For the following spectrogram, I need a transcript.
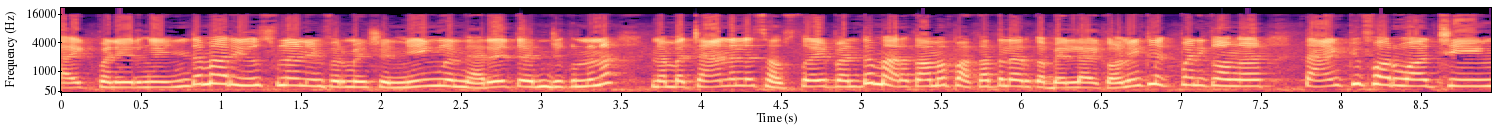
லைக் பண்ணிடுங்க இந்த மாதிரி யூஸ்ஃபுல்லான இன்ஃபர்மேஷன் நீங்களும் நிறைய தெரிஞ்சுக்கணும்னா நம்ம சேனலை சப்ஸ்கிரைப் பண்ணிட்டு மறக்காமல் பக்கத்தில் இருக்க பெல் ஐக்கானையும் கிளிக் பண்ணிக்கோங்க. தேங்க்யூ ஃபார் வாட்சிங்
